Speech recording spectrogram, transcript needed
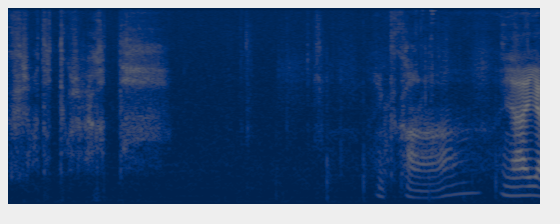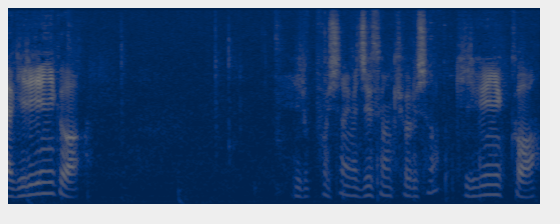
車取ってこればよかった。行くかな。いやいやギリギリに行くわ。いるっぽいしな。今重戦も聞こえるしな。ギリギリに行くか。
